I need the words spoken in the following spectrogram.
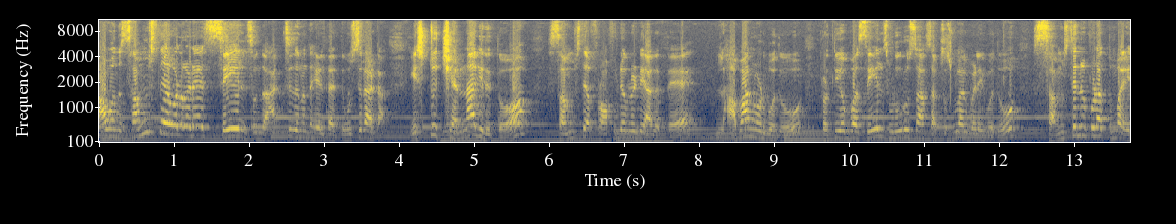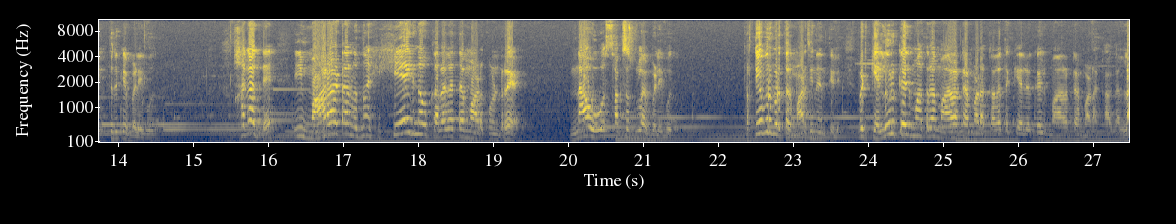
ಆ ಒಂದು ಸಂಸ್ಥೆ ಒಳಗಡೆ ಸೇಲ್ಸ್ ಒಂದು ಆಕ್ಸಿಜನ್ ಅಂತ ಹೇಳ್ತಾ ಇತ್ತು, ಉಸಿರಾಟ. ಎಷ್ಟು ಚೆನ್ನಾಗಿರುತ್ತೋ ಸಂಸ್ಥೆ ಪ್ರಾಫಿಟಬಿಲಿಟಿ ಆಗುತ್ತೆ, ಲಾಭ ನೋಡ್ಬೋದು, ಪ್ರತಿಯೊಬ್ಬ ಸೇಲ್ಸ್ ಹುಡುಗರು ಸಹ ಸಕ್ಸಸ್ಫುಲ್ ಆಗಿ ಬೆಳಿಬೋದು, ಸಂಸ್ಥೆನೂ ಕೂಡ ತುಂಬಾ ಎತ್ತರಕ್ಕೆ ಬೆಳಿಬೋದು. ಹಾಗಾದ್ರೆ ಈ ಮಾರಾಟ ಅನ್ನೋದನ್ನ ಹೇಗೆ ನಾವು ಕರಗತ ಮಾಡ್ಕೊಂಡ್ರೆ ನಾವು ಸಕ್ಸಸ್ಫುಲ್ ಆಗಿ ಬೆಳಿಬೋದು? ಪ್ರತಿಯೊಬ್ರು ಬರ್ತಾರೆ, ಮಾಡ್ತೀನಿ ಅಂತೇಳಿ. ಬಟ್ ಕೆಲವ್ರ ಕೈಲಿ ಮಾತ್ರ ಮಾರಾಟ ಮಾಡೋಕ್ಕಾಗತ್ತೆ, ಕೆಲವ್ರ ಕೈಲಿ ಮಾರಾಟ ಮಾಡೋಕ್ಕಾಗಲ್ಲ.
